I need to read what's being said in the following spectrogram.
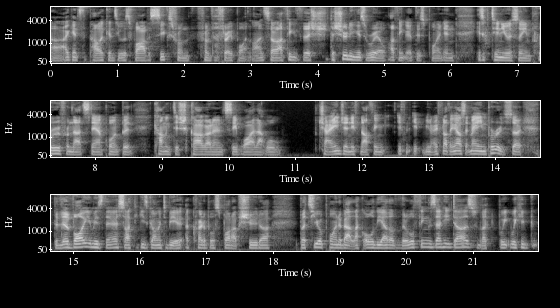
Uh, against the Pelicans, he was five or six from from the three point line. So I think the sh- the shooting is real. I think at this point, and he's continuously improved from that standpoint. But coming to Chicago, I don't see why that will change. And if nothing, if you know, if nothing else, it may improve. So the, the volume is there. So I think he's going to be a, a, credible spot up shooter. But to your point about like all the other little things that he does, like we, we could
